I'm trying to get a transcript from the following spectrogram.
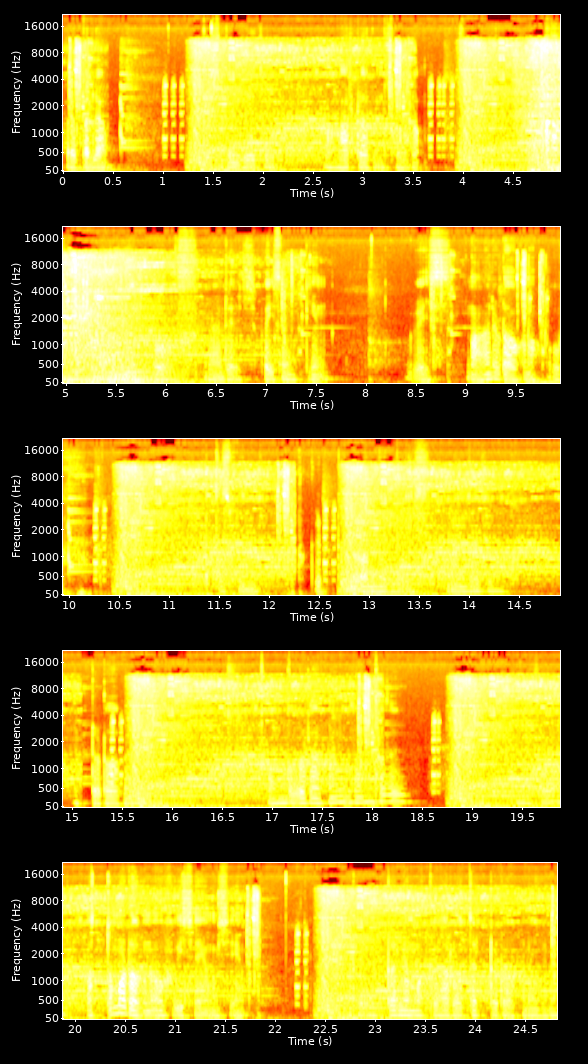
കുഴപ്പമില്ല. സ്പെൻഡ് ചെയ്ത് ആറ് ടോക്കൺ നോക്കാം ഓ ഞാൻ പൈസ കിട്ടിയെന്ന് ഗൈസ് നാല് ടോക്കണോ ഓ കിട്ടുന്നില്ല ഗൈസ് എട്ട് ടോക്കൺ ഒമ്പത് ടോക്കൺ സംഭവം പത്തൊമ്പത് ടോക്കൺ ഓഫ് വിഷയം വിഷയം ടോട്ടൽ നമുക്ക് അറുപത്തെട്ട് ടോക്കൺ ഇങ്ങനെ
